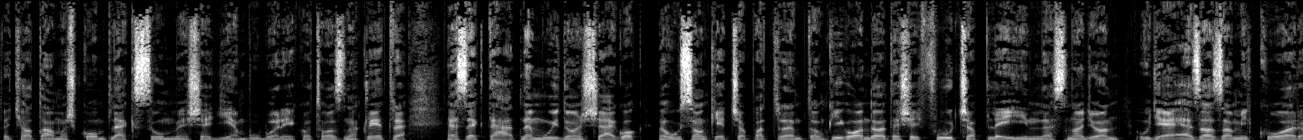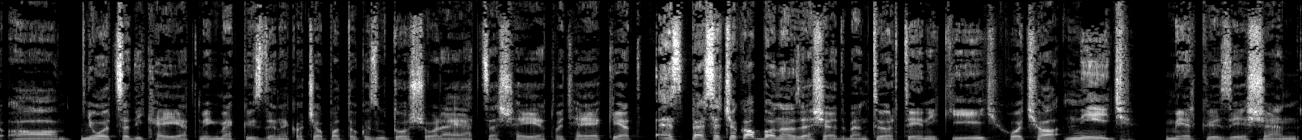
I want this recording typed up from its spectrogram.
egy hatalmas komplexum, és egy ilyen buborékot hoznak létre. Ezek tehát nem újdonságok, de 22 csapatra nem tudom ki gondolt, és egy furcsa play-in lesz nagyon. Ugye ez az, amikor a nyolcadik helyet még megküzdenek a csapatok az utolsó rájátszás helyért vagy helyekért. Ez persze csak abban az esetben történik így, hogyha négy mérkőzésen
